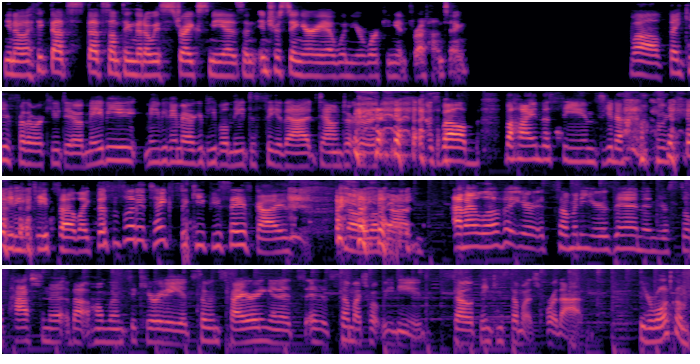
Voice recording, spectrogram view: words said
you know, I think that's that's something that always strikes me as an interesting area when you're working in threat hunting. Well, thank you for the work you do. Maybe maybe the American people need to see that down to earth as well, behind the scenes. You know, eating pizza. Like this is what it takes to keep you safe, guys. No, I love that. And I love that you're it's so many years in and you're still passionate about homeland security. It's so inspiring and it's and it's so much what we need. So thank you so much for that. You're welcome.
